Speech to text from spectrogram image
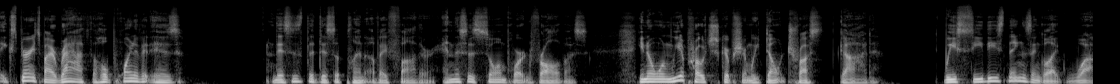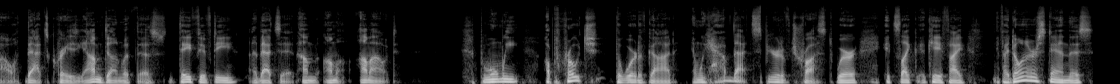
experience my wrath. The whole point of it is this is the discipline of a father. And this is so important for all of us. You know, when we approach scripture and we don't trust God, we see these things and go like, wow, that's crazy. I'm done with this. Day 50, uh, that's it. I'm, I'm, I'm out. But when we approach the word of God and we have that spirit of trust where it's like, okay, if I if I don't understand this,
